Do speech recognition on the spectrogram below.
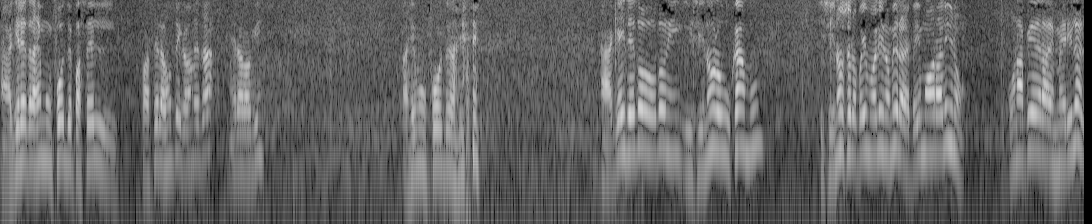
Aquí le trajimos un folder para hacer, para hacer la juntica. ¿Dónde está? Míralo aquí. Trajimos un folder aquí. Aquí hay de todo, Tony. Y si no lo buscamos, y si no se lo pedimos a Lino, mira, le pedimos ahora a Lino una piedra de esmerilar.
